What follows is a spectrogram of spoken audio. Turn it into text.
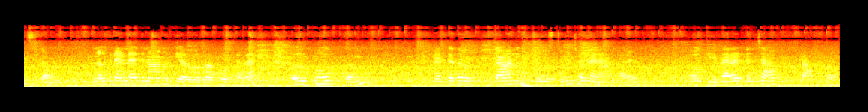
டிஸ்கவுண்ட் உங்களுக்கு ரெண்டாயிரத்தி நானூற்றி அறுபது ரூபா போட்டதை ஒரு கோக்கம் மற்றது ஒரு கார்லிக் டோஸ்ட்டும் சொன்னேன் நாங்கள். ஓகே விரட்டு சாப்பிட்டோம்.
